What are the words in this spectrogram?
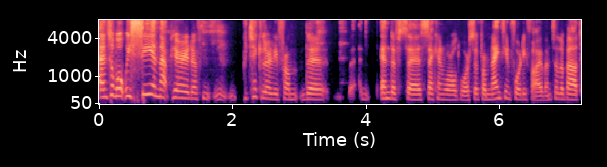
And so what we see in that period of mm, mm, particularly from the uh, end of the Second World War, so from 1945 until about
